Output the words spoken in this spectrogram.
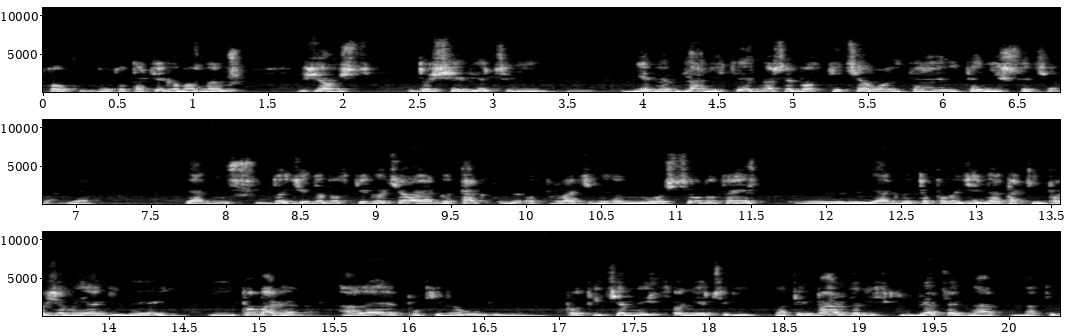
spokój. No to takiego można już wziąć do siebie, czyli nie wiem, dla nich to jest nasze boskie ciało i te, i te niższe ciała, nie? Jak już dojdzie do boskiego ciała, jak go tak odprowadzimy do miłością, no to jest, y, jakby to powiedzieć, na takim poziomie jak i my i pomaga nam. Ale póki był po tej ciemnej stronie, czyli na tych bardzo niskich wibracjach, na, na tych,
